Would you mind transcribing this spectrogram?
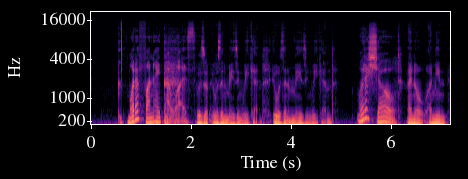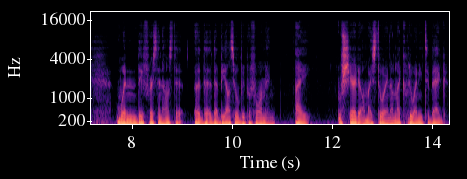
what a fun night that was. It was a, it was an amazing weekend. It was an amazing weekend. What a show. I know. I mean, when they first announced it, uh, that, that Beyonce will be performing, I shared it on my story, and I'm like, who do I need to beg?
